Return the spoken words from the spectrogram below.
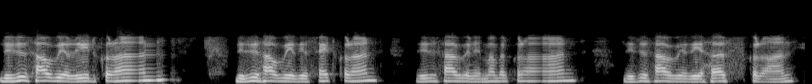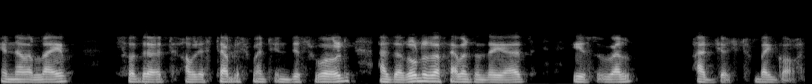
This is how we read Quran. This is how we recite Quran. This is how we remember Quran. This is how we rehearse Quran in our life so that our establishment in this world as the ruler of heavens and the earth is well adjudged by God.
